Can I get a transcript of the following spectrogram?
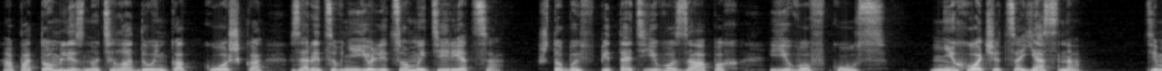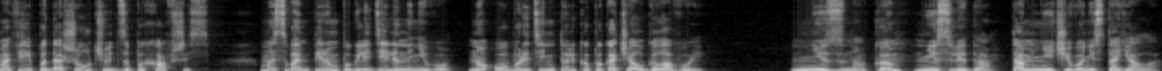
а потом лизнуть ладонь, как кошка, зарыться в нее лицом и тереться, чтобы впитать его запах, его вкус. Не хочется, ясно? Тимофей подошел, чуть запыхавшись. Мы с вампиром поглядели на него, но оборотень только покачал головой. «Ни знака, ни следа. Там ничего не стояло».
